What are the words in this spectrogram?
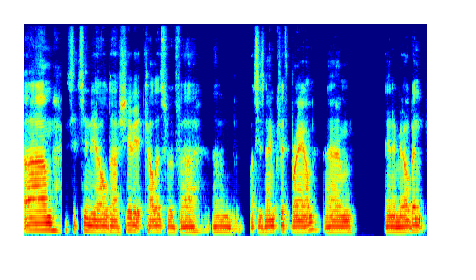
Um, it's in the old uh, Cheviot colours with uh, um, what's his name, Cliff Brown, um, down in Melbourne.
